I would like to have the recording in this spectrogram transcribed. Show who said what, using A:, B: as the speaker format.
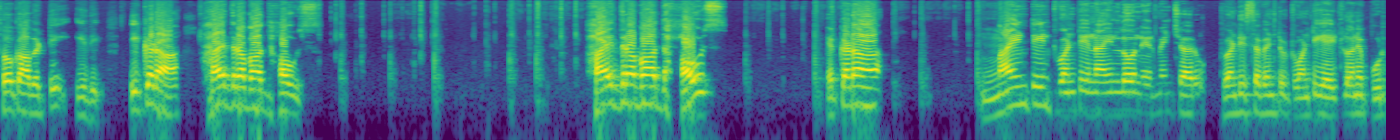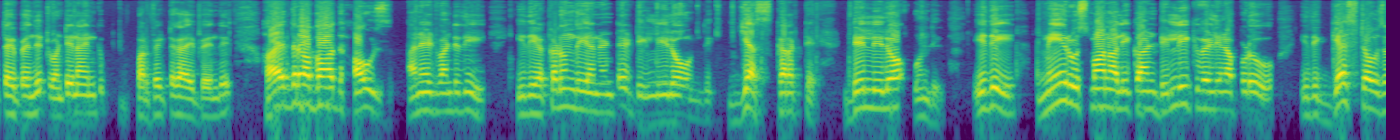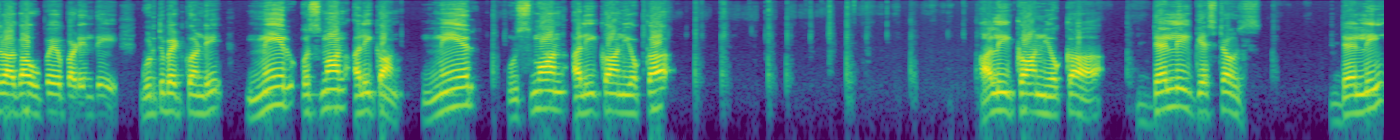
A: So కాబట్టి ఇది. ఇక్కడ హైదరాబాద్ హౌస్. హైదరాబాద్ హౌస్ ఎక్కడ నైన్టీన్ ట్వంటీ నైన్లో నిర్మించారు. ట్వంటీ సెవెన్ టు ట్వంటీ ఎయిట్లోనే పూర్తి అయిపోయింది ట్వంటీ నైన్కి పర్ఫెక్ట్గా అయిపోయింది. హైదరాబాద్ హౌస్ అనేటువంటిది ఇది ఎక్కడుంది అని అంటే ఢిల్లీలో ఉంది. ఎస్ కరెక్టే ఢిల్లీలో ఉంది. ఇది మీర్ ఉస్మాన్ అలీ ఖాన్ ఢిల్లీకి వెళ్ళినప్పుడు ఇది గెస్ట్ హౌస్ లాగా ఉపయోగపడింది. గుర్తుపెట్టుకోండి మీర్ ఉస్మాన్ అలీ ఖాన్ మీర్ ఉస్మాన్ అలీ ఖాన్ యొక్క అలీ ఖాన్ యొక్క ఢిల్లీ గెస్ట్ హౌస్. ఢిల్లీ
